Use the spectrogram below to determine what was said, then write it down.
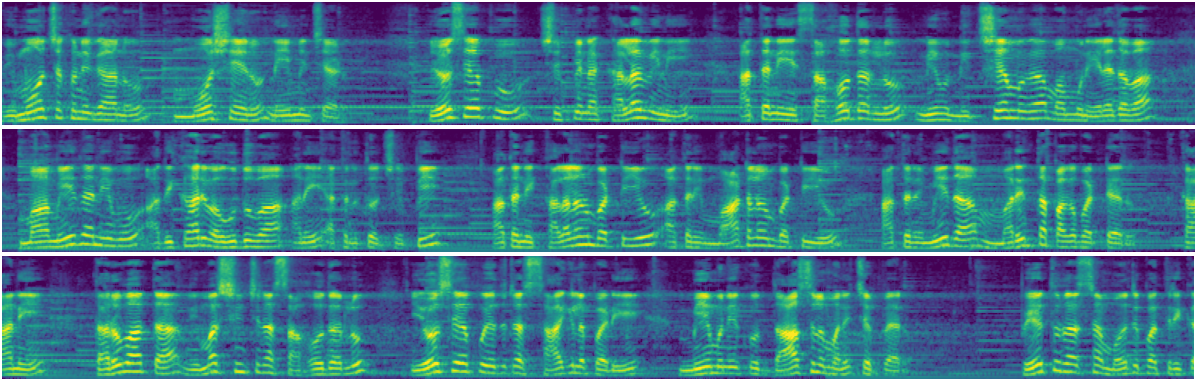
విమోచకునిగాను మోషేను నియమించాడు. యోసేపు చెప్పిన కల విని అతని సహోదరులు నీవు నిశ్చయముగా మమ్ము నిలదవా మా మీద నీవు అధికారి అవుదువా అని అతనితో చెప్పి అతని కలలను బట్టి అతని మాటలను బట్టి అతని మీద మరింత పగబట్టారు. కానీ తరువాత విమర్శించిన సహోదరులు యోసేపు ఎదుట సాగిలపడి మేము నీకు దాసులమని చెప్పారు. పేతు రాసిన మొదటి పత్రిక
